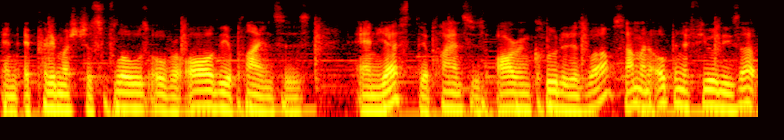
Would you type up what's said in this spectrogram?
and it pretty much just flows over all the appliances. And yes, the appliances are included as well. So I'm gonna open a few of these up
